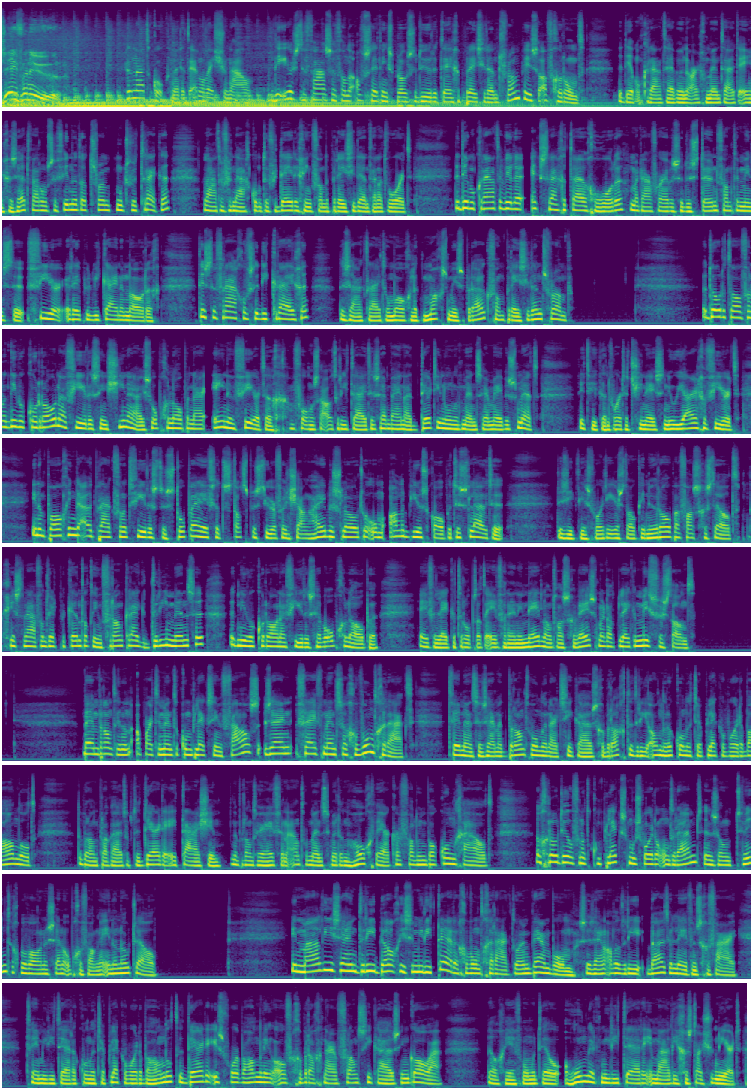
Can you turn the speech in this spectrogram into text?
7 uur. Renate Kok met het NOS Journaal. De eerste fase van de afzettingsprocedure tegen president Trump is afgerond. De democraten hebben hun argumenten uiteengezet... waarom ze vinden dat Trump moet vertrekken. Later vandaag komt de verdediging van de president aan het woord. De democraten willen extra getuigen horen... maar daarvoor hebben ze de steun van tenminste vier republikeinen nodig. Het is de vraag of ze die krijgen. De zaak draait om mogelijk machtsmisbruik van president Trump. Het dodental van het nieuwe coronavirus in China is opgelopen naar 41. Volgens de autoriteiten zijn bijna 1300 mensen ermee besmet. Dit weekend wordt het Chinese nieuwjaar gevierd. In een poging de uitbraak van het virus te stoppen... heeft het stadsbestuur van Shanghai besloten om alle bioscopen te sluiten. De ziekte is voor het eerst ook in Europa vastgesteld. Gisteravond werd bekend dat in Frankrijk drie mensen... het nieuwe coronavirus hebben opgelopen. Even leek het erop dat een van hen in Nederland was geweest... maar dat bleek een misverstand. Bij een brand in een appartementencomplex in Vaals zijn vijf mensen gewond geraakt. Twee mensen zijn met brandwonden naar het ziekenhuis gebracht. De drie anderen konden ter plekke worden behandeld. De brand brak uit op de derde etage. De brandweer heeft een aantal mensen met een hoogwerker van hun balkon gehaald. Een groot deel van het complex moest worden ontruimd... en zo'n twintig bewoners zijn opgevangen in een hotel. In Mali zijn drie Belgische militairen gewond geraakt door een bermbom. Ze zijn alle drie buiten levensgevaar. Twee militairen konden ter plekke worden behandeld. De derde is voor behandeling overgebracht naar een Frans ziekenhuis in Goa. België heeft momenteel 100 militairen in Mali gestationeerd.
